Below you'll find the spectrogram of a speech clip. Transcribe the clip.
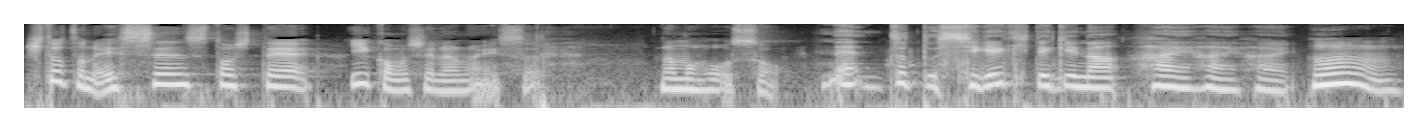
一つのエッセンスとしていいかもしれないです。生放送。ねちょっと刺激的な。はいはいはい。うん。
